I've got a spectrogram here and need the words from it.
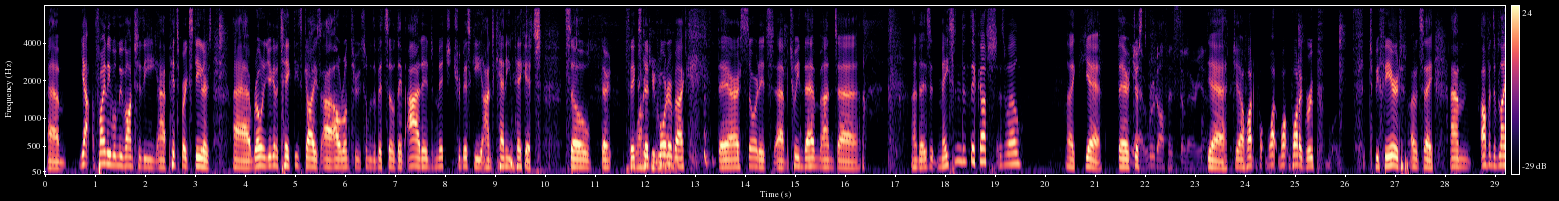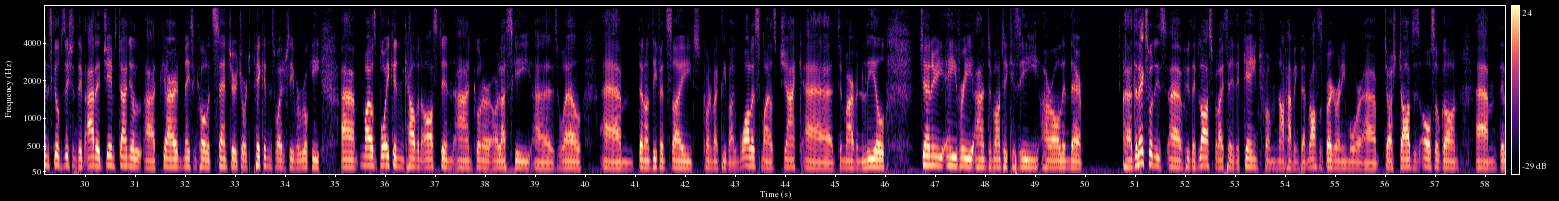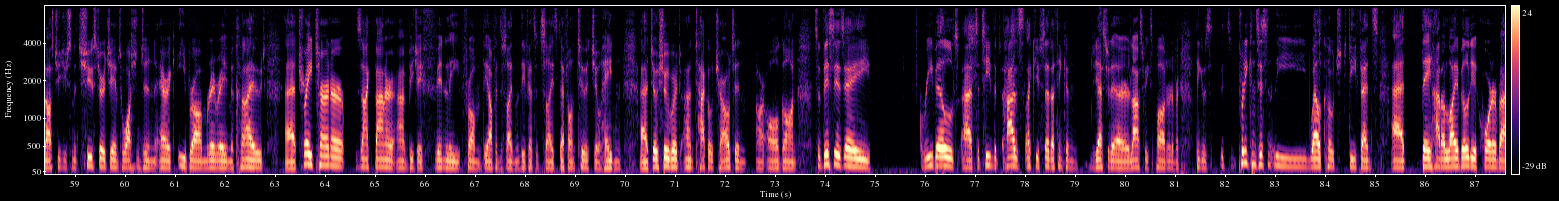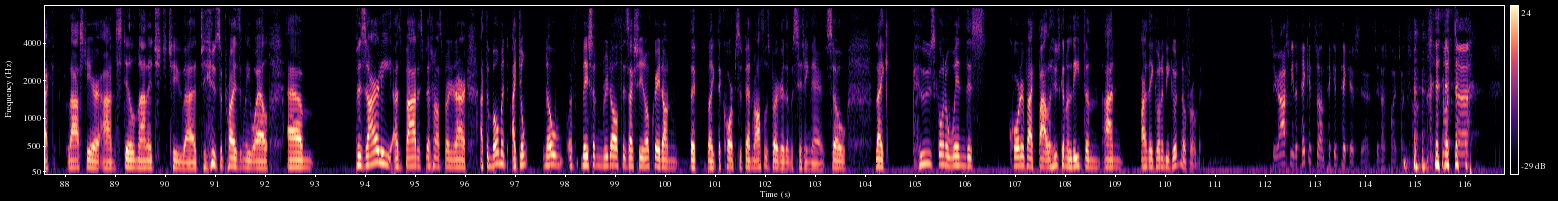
Um, yeah, finally we'll move on to the uh, Pittsburgh Steelers. Uh, Ronan, you're going to take these guys. Uh, I'll run through some of the bits. So they've added Mitch Trubisky and Kenny Pickett. So they're fixed at quarterback. they are sorted uh, between them and uh, and uh, is it Mason that they've got as well? Like yeah, they're yeah, just Rudolph is still there. Yeah. Yeah. Yeah. What what what what a group to be feared. I would say. Um, offensive line and skill positions, they've added James Daniel at guard, Mason Cole at centre, George Pickens, wide receiver rookie, uh, Miles Boykin, Calvin Austin, and Gunner Olszewski as well. Um, then on defense side, cornerback Levi Wallace, Myles Jack, uh, DeMarvin Leal, Jenny Avery, and Damontae Kazee are all in there. Uh, the next one is uh, who they've lost, but I say they've gained from not having Ben Roethlisberger anymore. Uh, Josh Dobbs is also gone. Um, they lost Juju Smith-Schuster, James Washington, Eric Ebron, Ray Ray McCloud, uh, Trai Turner, Zach Banner, and BJ Finley from the offensive side and the defensive side. Stephon Tuitt, Joe Haden, uh, Joe Schobert, and Taco Charlton are all gone. So this is a rebuild. It's a team that has, like you said, I think in yesterday or last week's pod or whatever. I think it was it's pretty consistently well coached defense. Uh, they had a liability at quarterback last year and still managed to uh, do surprisingly well. Um, bizarrely, as bad as Ben Roethlisberger are at the moment, I don't know if Mason Rudolph is actually an upgrade on the like the corpse of Ben Roethlisberger that was sitting there. So, like, who's going to win this quarterback battle? Who's going to lead them, and are they going to be good enough, Ronan? So you're asking me to pick it, so I'm picking Pickett. Yeah, say that five times fast. but uh,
